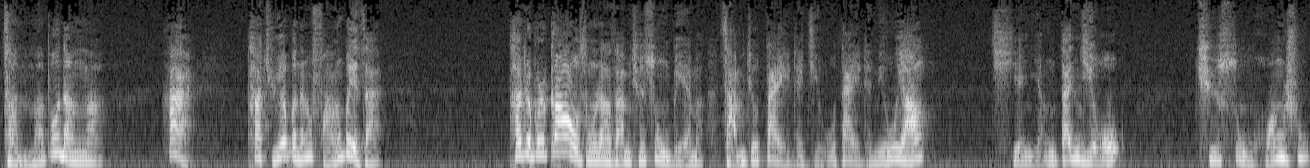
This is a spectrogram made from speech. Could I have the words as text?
怎么不能啊？嗨，他绝不能防备咱。他这不是告诉让咱们去送别吗？咱们就带着酒，带着牛羊，牵羊担酒，去送皇叔，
